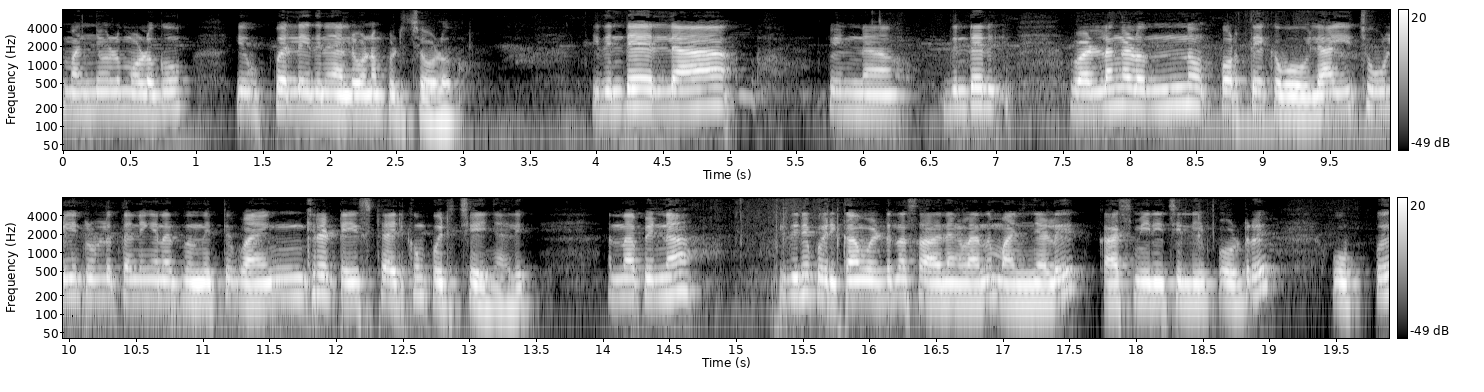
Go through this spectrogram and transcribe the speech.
മഞ്ഞളും മുളകും ഈ ഉപ്പെല്ലാം ഇതിന് നല്ലോണം പിടിച്ചോളൂ. ഇതിന്റെ എല്ലാ പിന്നെ ഇതിന്റെ വെള്ളങ്ങളൊന്നും പുറത്തേക്ക് പോവില്ല. ഈ ചൂളീന്റെ ഉള്ളിൽ തന്നെ ഇങ്ങനെ നിന്നിട്ട് ഭയങ്കര ടേസ്റ്റ് ആയിരിക്കും പൊരിച്ചു കഴിഞ്ഞാൽ എന്നാൽ പിന്നെ ഇതിന് പൊരിക്കാൻ വേണ്ടുന്ന സാധനങ്ങളാണ് മഞ്ഞൾ കാശ്മീരി ചില്ലി പൗഡർ ഉപ്പ്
